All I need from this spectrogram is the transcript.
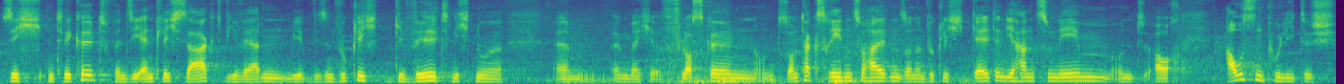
sich entwickelt, wenn sie endlich sagt, wir werden, wir, wir sind wirklich gewillt, nicht nur ähm, irgendwelche Floskeln und Sonntagsreden zu halten, sondern wirklich Geld in die Hand zu nehmen und auch außenpolitisch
